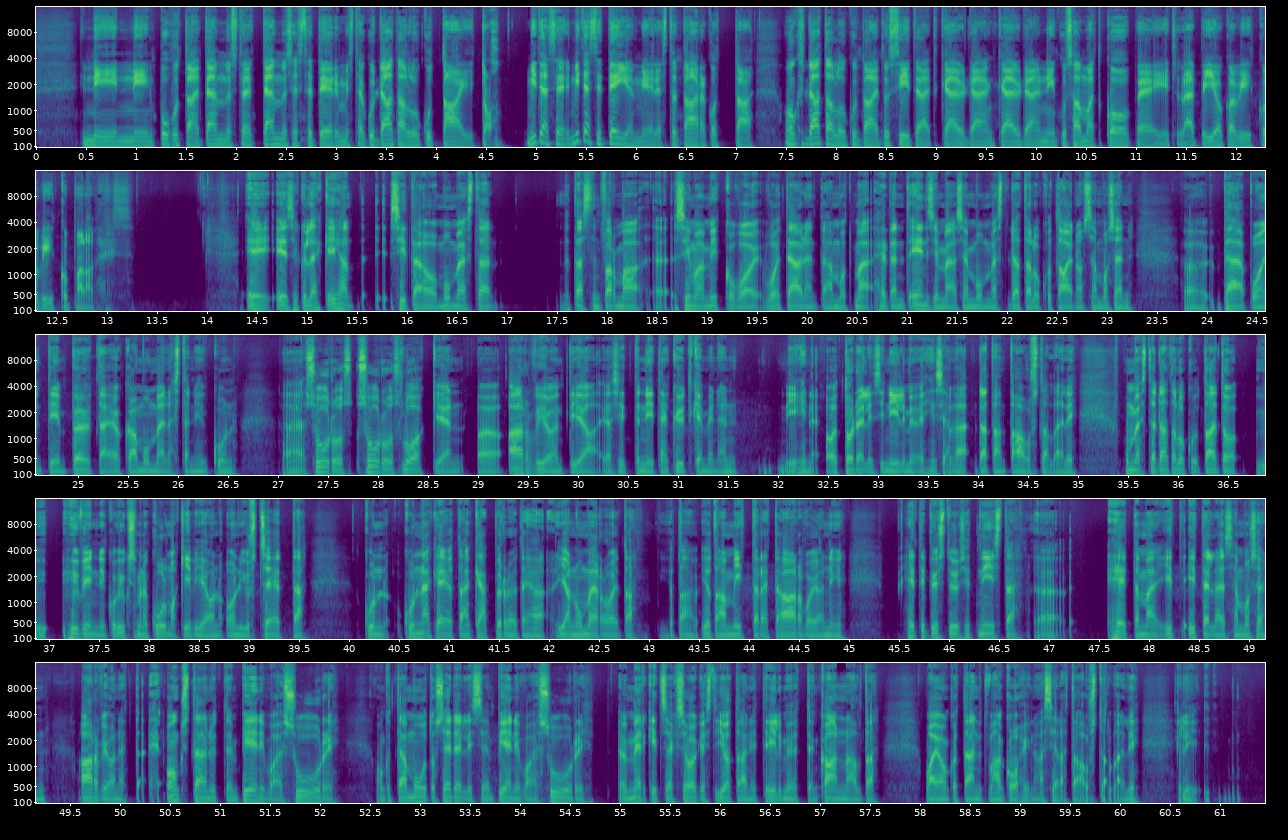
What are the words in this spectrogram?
niin, niin puhutaan tämmöistä, tämmöisestä termistä kuin datalukutaito. Mitä se, mitä se teidän mielestä tarkoittaa? Onko datalukutaito sitä, että käydään, käydään niin kuin samat KPIt läpi joka viikko viikkopalaverissa? Ei, ei se kyllä ehkä ihan sitä ole. Mun mielestä tässä nyt varmaan äh, Simo ja Mikko voi, voi täydentää, mutta mä heitän nyt ensimmäisen mun mielestä datalukutaidon semmoisen pääpointtiin pöytään, joka on mun mielestä niin kuin suuruus, suuruusluokkien arviointia ja sitten niiden kytkeminen niihin todellisiin ilmiöihin siellä datan taustalla. Eli mun mielestä datalukutaito hyvin niin kuin yksi kulmakivi on, on just se, että kun, kun näkee jotain käppyröitä ja, ja numeroita, jotain, jotain mittareita ja arvoja, niin heti pystyy sitten niistä heittämään it, itselleen semmoisen arvion, että onko tämä nyt pieni vai suuri, onko tämä muutos edelliseen pieni vai suuri, merkitseekö se oikeasti jotain niiden ilmiöiden kannalta vai onko tämä nyt vaan kohinaa siellä taustalla. Eli, eli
